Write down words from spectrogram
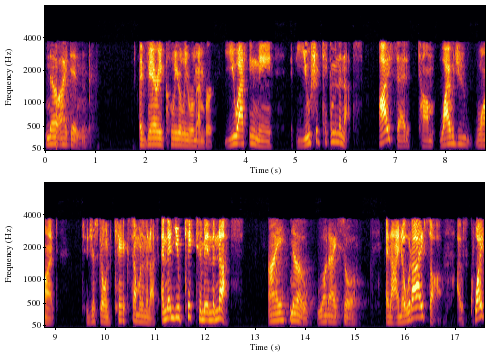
No, I didn't. I very clearly remember you asking me if you should kick him in the nuts. I said, Tom, why would you want to just go and kick someone in the nuts? And then you kicked him in the nuts. I know what I saw. And I know what I saw. I was quite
